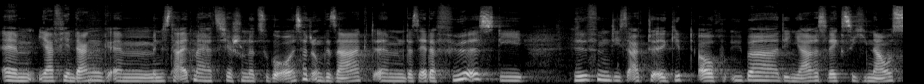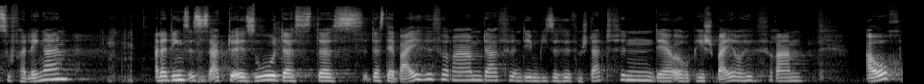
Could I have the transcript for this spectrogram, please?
Ähm, ja, vielen Dank. Ähm, Minister Altmaier hat sich ja schon dazu geäußert und gesagt, ähm, dass er dafür ist, die Hilfen, die es aktuell gibt, auch über den Jahreswechsel hinaus zu verlängern. Allerdings ist es aktuell so, dass, das, dass der Beihilferahmen dafür, in dem diese Hilfen stattfinden, der europäische Beihilferahmen, auch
